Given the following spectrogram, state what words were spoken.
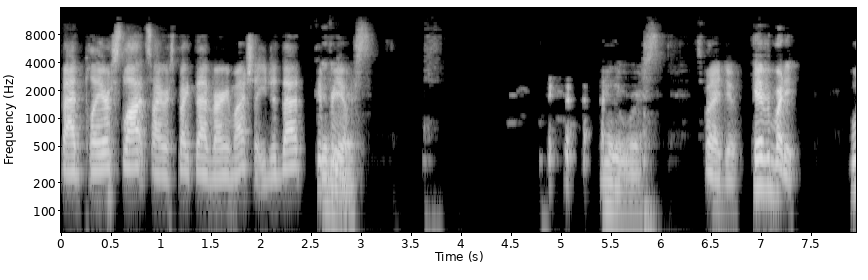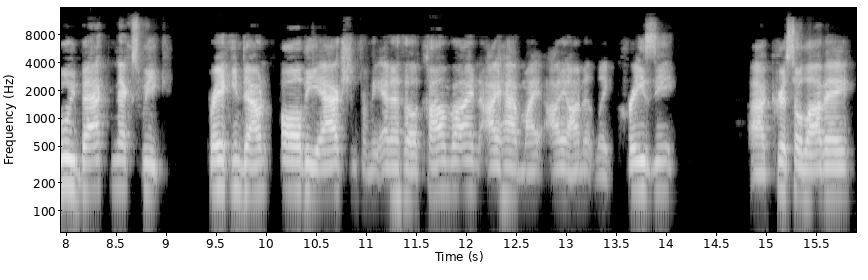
bad player slot, so I respect that very much that you did that. Good You're for you. worst. You're the worst. That's what I do. Okay, everybody. We'll be back next week breaking down all the action from the NFL Combine. I have my eye on it like crazy. Uh, Chris Olave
